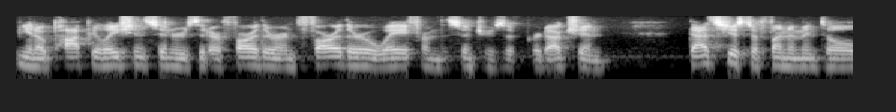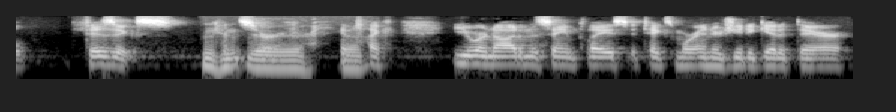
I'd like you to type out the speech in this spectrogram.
you know, population centers that are farther and farther away from the centers of production, that's just a fundamental physics mm-hmm. concern. Yeah, yeah, yeah. like you are not in the same place. It takes more energy to get it there.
